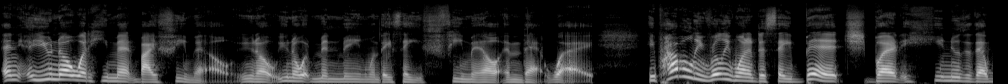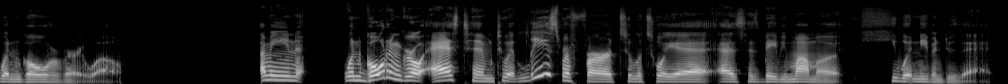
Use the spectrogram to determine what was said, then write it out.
And you know what he meant by female. You know, you know what men mean when they say female in that way. He probably really wanted to say bitch, but he knew that that wouldn't go over very well. I mean, when Golden Girl asked him to at least refer to Latoya as his baby mama, he wouldn't even do that.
